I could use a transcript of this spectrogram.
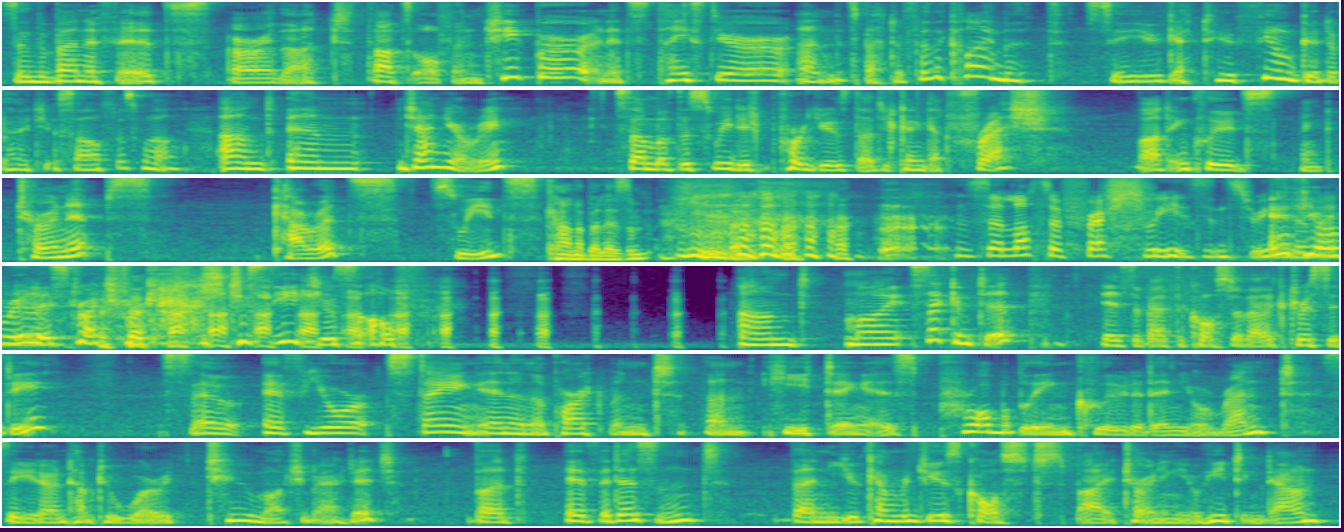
So the benefits are that that's often cheaper and it's tastier and it's better for the climate. So you get to feel good about yourself as well. And in January, some of the Swedish produce that you can get fresh, that includes like turnips, carrots, Swedes, Cannibalism. There's a lot of fresh Swedes in Sweden. If you're really stretched for cash, just eat yourself. And my second tip is about the cost of electricity. So, if you're staying in an apartment, then heating is probably included in your rent, so you don't have to worry too much about it. But if it isn't, then you can reduce costs by turning your heating down,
